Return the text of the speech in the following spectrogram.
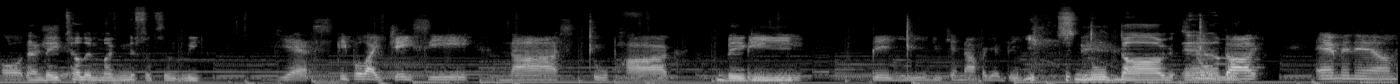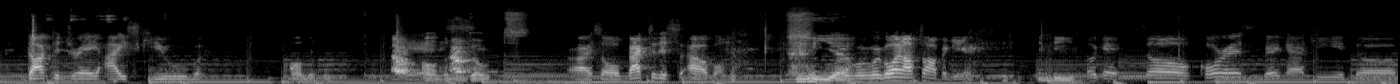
All that. And they shit. tell it magnificently. Yes, people like JC, Nas, Tupac, Biggie, Biggie, Biggie. You cannot forget Biggie. Snoop Dogg, Snoop Dogg, Eminem, Dr. Dre, Ice Cube. all of them. All of them goats. All right, so back to this album. yeah, We're, we're going off topic here. indeed. Okay, so chorus very catchy. The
